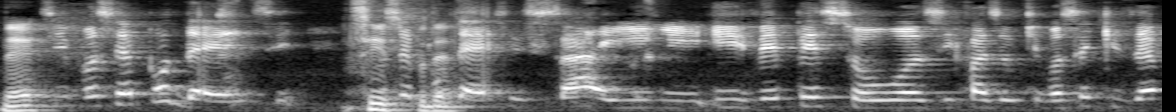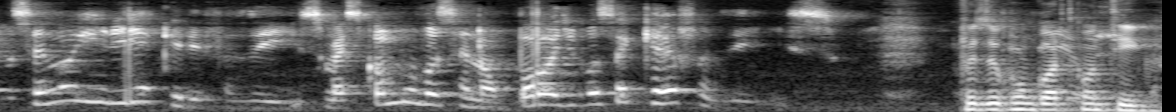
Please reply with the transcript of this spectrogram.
né? Se você pudesse, Sim, se se você puder. pudesse sair e ver pessoas e fazer o que você quiser, você não iria querer fazer isso. Mas como você não pode, você quer fazer isso. Pois eu concordo contigo,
